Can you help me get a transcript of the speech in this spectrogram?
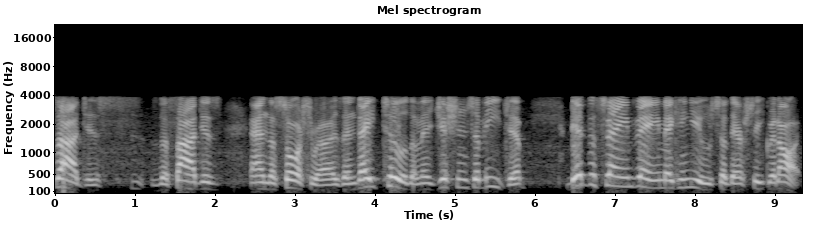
sages, the sages and the sorcerers, and they too, the magicians of Egypt, did the same thing, making use of their secret arts.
